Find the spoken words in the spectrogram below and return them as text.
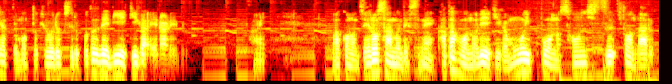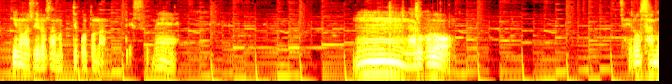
け合ってもっと協力することで利益が得られる。はい。まあ、このゼロサムですね。片方の利益がもう一方の損失となるっていうのがゼロサムってことなんですね。うーん、なるほど。ゼロサム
